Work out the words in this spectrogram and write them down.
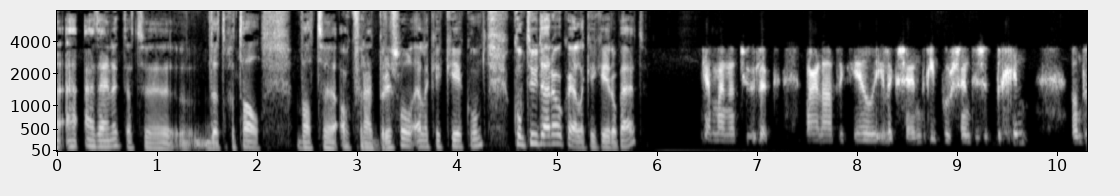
uiteindelijk, dat, dat getal wat ook vanuit Brussel elke keer komt. Komt u daar ook elke keer op uit? Ja, maar natuurlijk. Maar laat ik heel eerlijk zijn, 3% is het begin. Want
